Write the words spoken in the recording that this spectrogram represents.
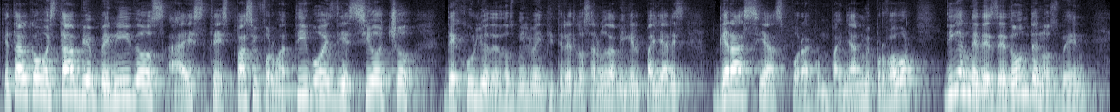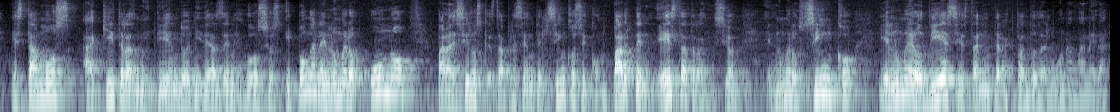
¿Qué tal? ¿Cómo están? Bienvenidos a este espacio informativo. Es 18 de julio de 2023. Los saluda Miguel Payares. Gracias por acompañarme. Por favor, díganme desde dónde nos ven. Estamos aquí transmitiendo en Ideas de Negocios y pongan el número 1 para decirnos que está presente el 5 si comparten esta transmisión, el número 5 y el número 10 si están interactuando de alguna manera.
